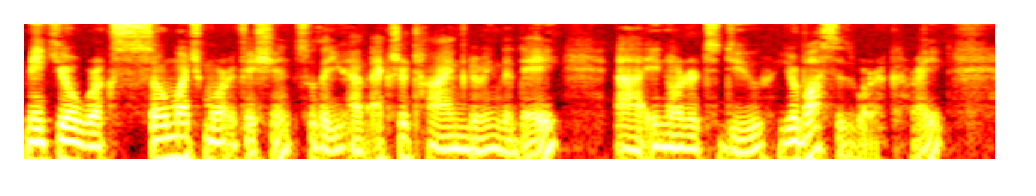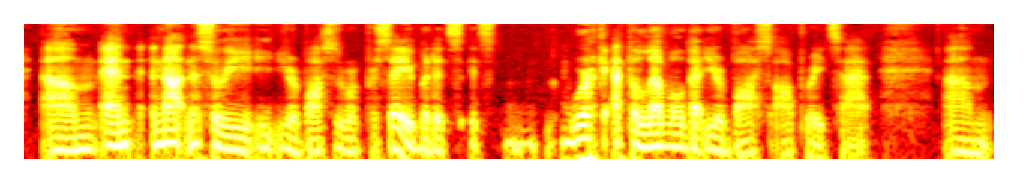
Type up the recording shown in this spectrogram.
make your work so much more efficient so that you have extra time during the day uh, in order to do your boss's work, right? Um, and, and not necessarily your boss's work per se, but it's it's work at the level that your boss operates at. Um,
